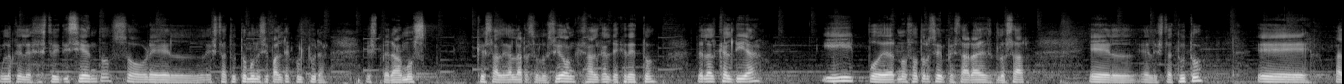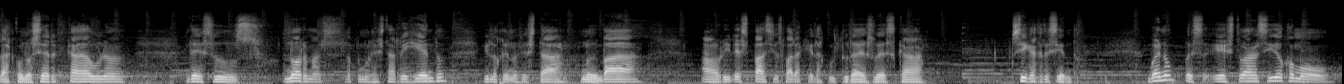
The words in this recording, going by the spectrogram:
lo que les estoy diciendo sobre el Estatuto Municipal de Cultura. Esperamos que salga la resolución, que salga el decreto de la alcaldía y poder nosotros empezar a desglosar el, estatuto eh, para conocer cada una de sus normas, lo que nos está rigiendo y lo que nos, está, nos va a abrir espacios para que la cultura de Suezca siga creciendo. Bueno, pues esto ha sido como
